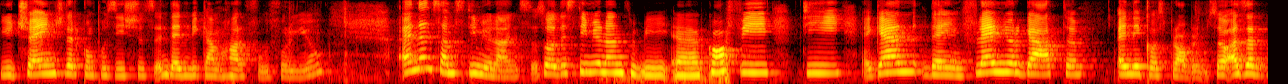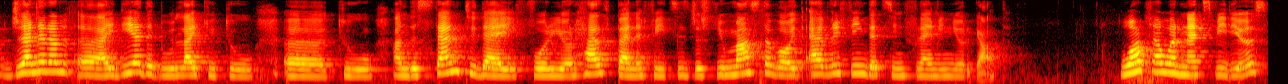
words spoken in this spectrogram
you change their compositions and then become harmful for you and then some stimulants. So the stimulants would be uh, coffee, tea. Again, they inflame your gut and they cause problems. So as a general uh, idea that we would like you to uh, to understand today for your health benefits is just you must avoid everything that's inflaming your gut. Watch our next videos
